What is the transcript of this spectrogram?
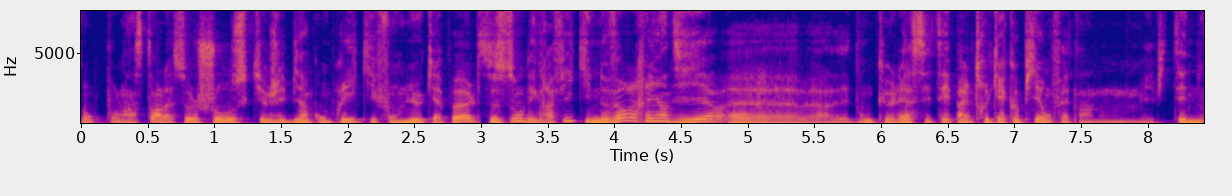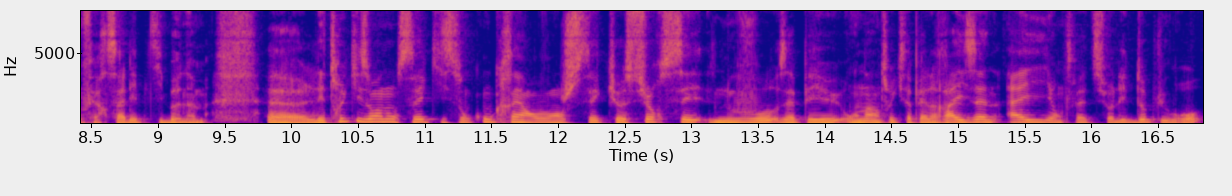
Donc pour l'instant la seule chose que j'ai bien compris qu'ils font mieux qu'Apple, ce sont des graphiques qui ne veulent rien dire. Euh, donc là c'était pas le truc à copier en fait. Hein. évitez de nous faire ça les petits bonhommes. Euh, les trucs qu'ils ont annoncés qui sont concrets en revanche, c'est que sur ces nouveaux APU, on a un truc qui s'appelle Ryzen AI en fait sur les deux plus gros.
